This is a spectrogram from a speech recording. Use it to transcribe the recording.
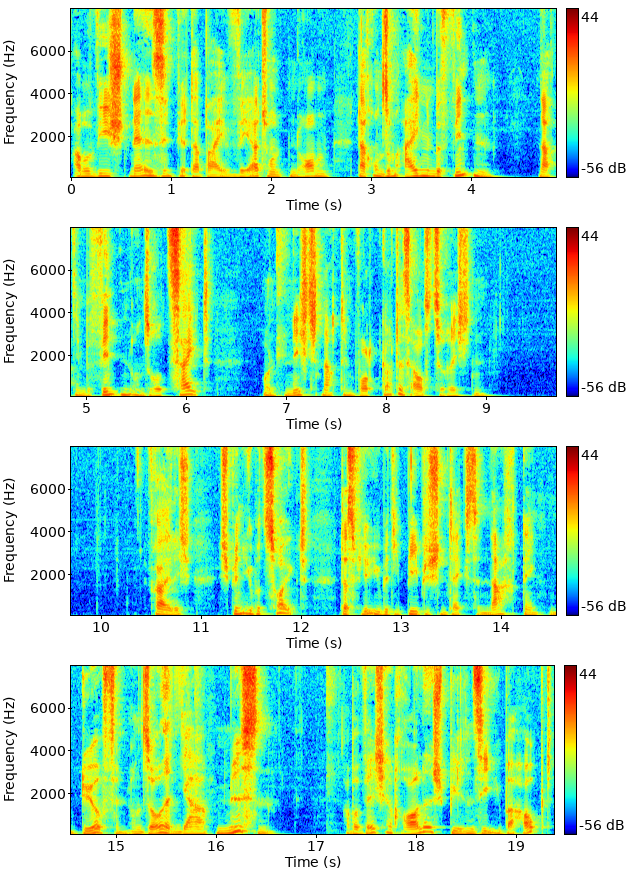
Aber wie schnell sind wir dabei, Werte und Normen nach unserem eigenen Befinden, nach dem Befinden unserer Zeit und nicht nach dem Wort Gottes auszurichten? Freilich, ich bin überzeugt, dass wir über die biblischen Texte nachdenken dürfen und sollen, ja müssen. Aber welche Rolle spielen sie überhaupt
